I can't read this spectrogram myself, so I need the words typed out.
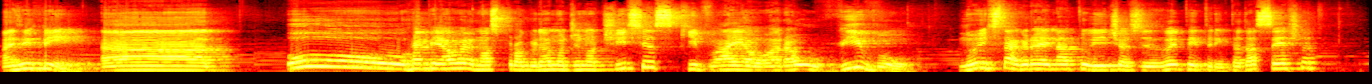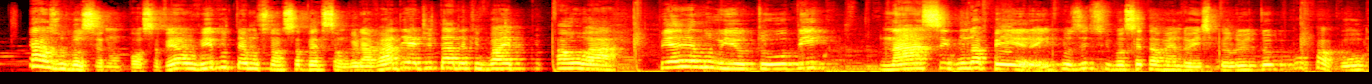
Mas enfim, uh, o Happy Hour é nosso programa de notícias que vai ao ar ao vivo no Instagram e na Twitch às 18h30 da sexta. Caso você não possa ver ao vivo, temos nossa versão gravada e editada que vai ao ar pelo YouTube na segunda-feira. Inclusive, se você está vendo isso pelo YouTube, por favor,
